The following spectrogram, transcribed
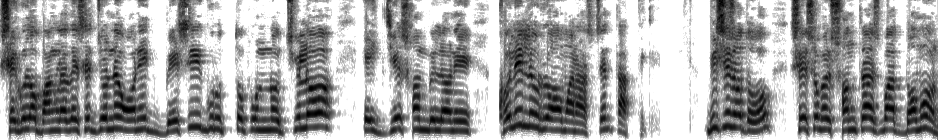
সেগুলো বাংলাদেশের জন্য অনেক বেশি গুরুত্বপূর্ণ ছিল এই যে সম্মেলনে খলিলুর রহমান আসছেন তার থেকে। বিশেষত সে সময় সন্ত্রাসবাদ দমন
